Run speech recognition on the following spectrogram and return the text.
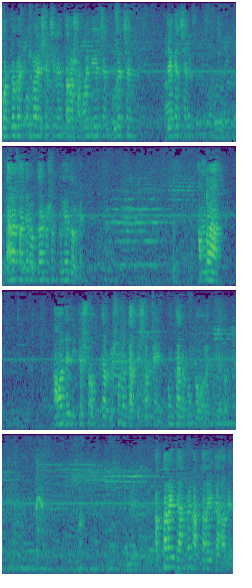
পর্যবেক্ষকরা এসেছিলেন, তারা সময় দিয়েছেন, ঘুরেছেন, দেখেছেন। তারা তাদের অবজারভেশন তুলে ধরবেন আমরা আমাদের নিজস্ব অবজারভেশনের জাতির সামনে পুঙ্খানুপুঙ্খভাবে তুলে ধরব। আপনারাই জানবেন, আপনারাই জানাবেন।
